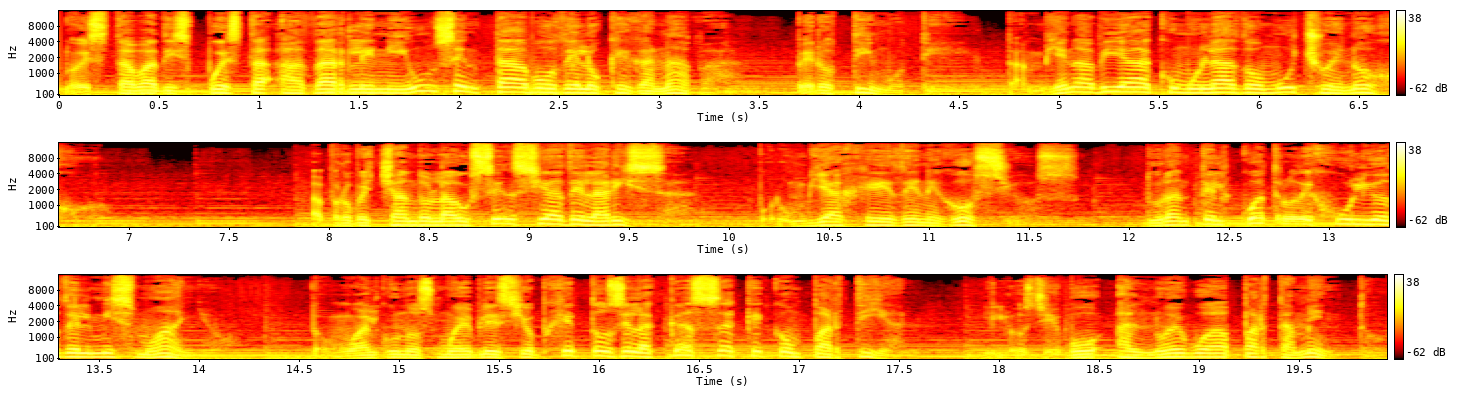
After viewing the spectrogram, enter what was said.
No estaba dispuesta a darle ni un centavo de lo que ganaba. Pero Timothy también había acumulado mucho enojo. Aprovechando la ausencia de Larissa por un viaje de negocios, durante el 4 de julio del mismo año, tomó algunos muebles y objetos de la casa que compartían y los llevó al nuevo apartamento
